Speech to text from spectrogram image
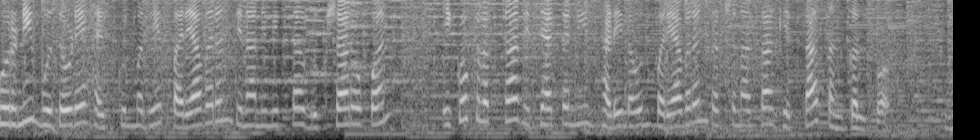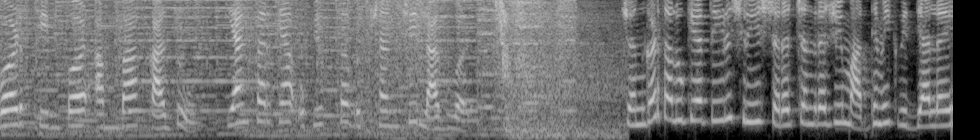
कुर्णी बुजवडे हायस्कूलमध्ये पर्यावरण दिनानिमित्त वृक्षारोपण इको क्लबच्या विद्यार्थ्यांनी झाडे लावून पर्यावरण रक्षणाचा घेतला संकल्प. वड पिंपळ आंबा काजू यांसारख्या उपयुक्त वृक्षांची लागवड. चंदगड तालुक्यातील श्री शरदचंद्रजी माध्यमिक विद्यालय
